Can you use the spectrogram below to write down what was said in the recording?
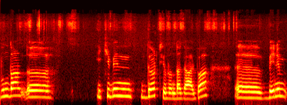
bundan e, 2004 yılında galiba e, benim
